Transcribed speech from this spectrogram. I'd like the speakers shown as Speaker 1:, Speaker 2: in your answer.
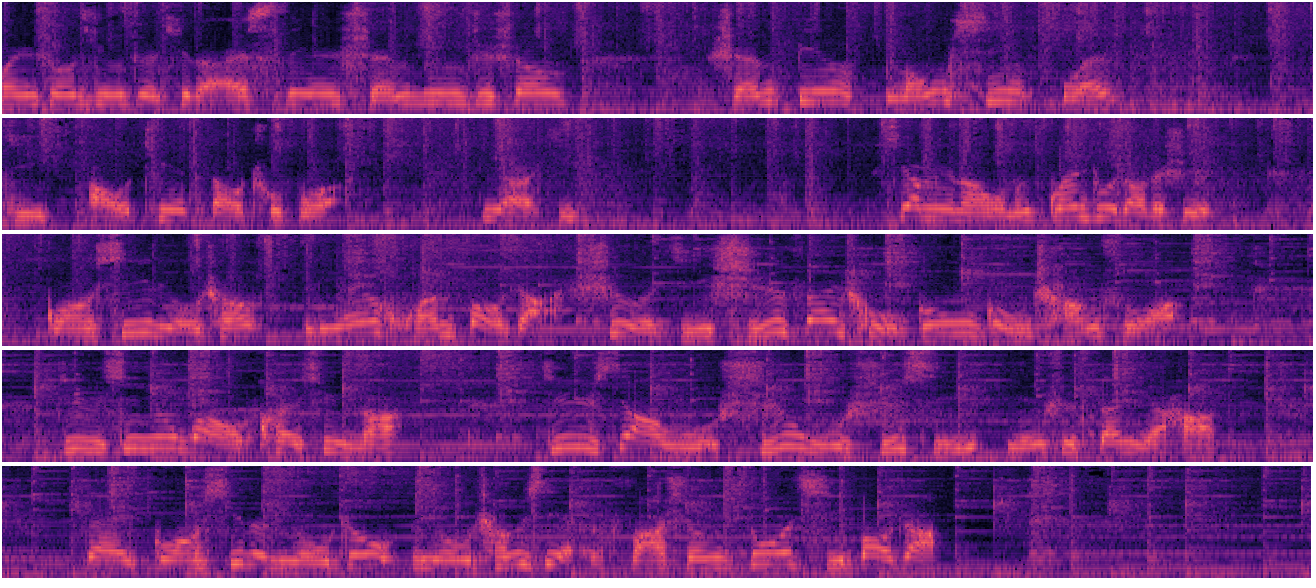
Speaker 1: 欢迎收听这期的 SCN 神兵之声，神兵龙新文暨敖天到处播第二季。下面呢，我们关注到的是广西柳城连环爆炸，涉及十三处公共场所。据《新京报》快讯呢，今日下午十五时许，也就是三点哈。在广西的柳州柳城县发生多起爆炸。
